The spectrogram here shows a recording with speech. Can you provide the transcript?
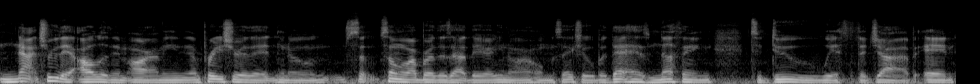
not true that all of them are. I mean, I'm pretty sure that you know so, some of our brothers out there, you know, are homosexual, but that has nothing to do with the job, and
